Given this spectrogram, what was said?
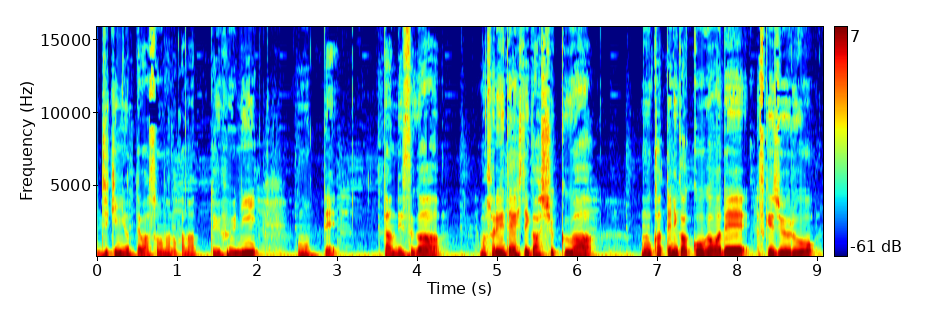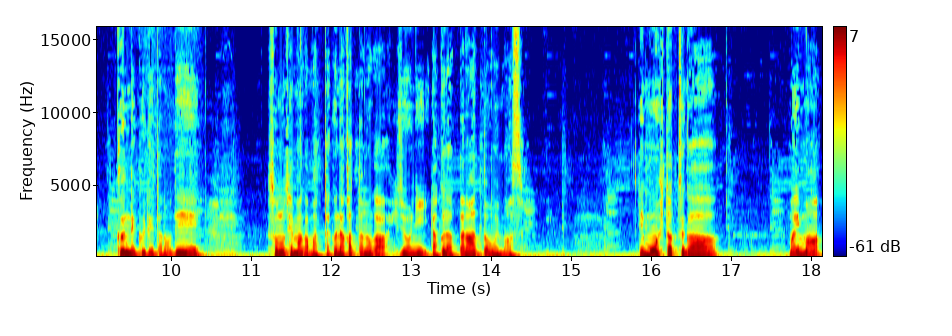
時期によってはそうなのかなというふうに思っていたんですが、まあ、それに対して合宿はもう勝手に学校側でスケジュールを組んでくれたのでその手間が全くなかったのが非常に楽だったなと思います。でもう一つが、まあ、今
